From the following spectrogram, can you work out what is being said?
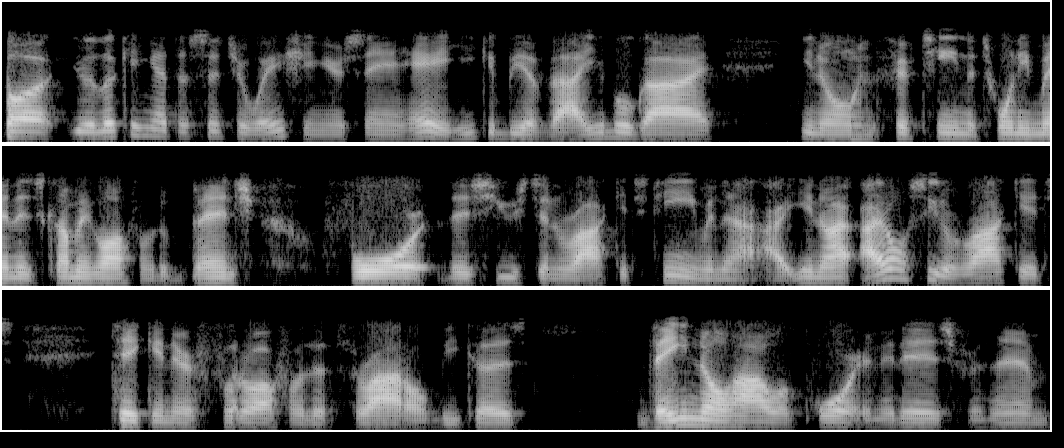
But you're looking at the situation, you're saying, hey, he could be a valuable guy, you know, in 15 to 20 minutes coming off of the bench for this Houston Rockets team. And I, you know, I, I don't see the Rockets taking their foot off of the throttle because they know how important it is for them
